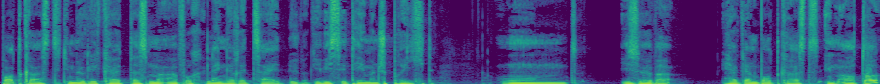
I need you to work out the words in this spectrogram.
Podcast die Möglichkeit, dass man einfach längere Zeit über gewisse Themen spricht. Und ich selber höre gern Podcasts im Auto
